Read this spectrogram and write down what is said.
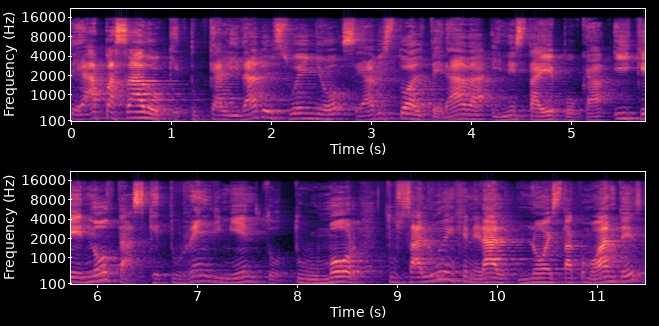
¿Te ha pasado que tu calidad del sueño se ha visto alterada en esta época y que notas que tu rendimiento, tu humor, tu salud en general no está como antes?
